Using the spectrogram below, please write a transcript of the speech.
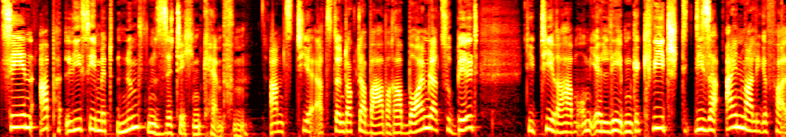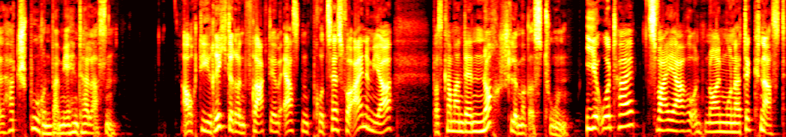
Zehen ab, ließ sie mit Nymphensittichen kämpfen. Amtstierärztin Dr. Barbara Bäumler zu Bild. Die Tiere haben um ihr Leben gequietscht. Dieser einmalige Fall hat Spuren bei mir hinterlassen. Auch die Richterin fragte im ersten Prozess vor einem Jahr, was kann man denn noch Schlimmeres tun? Ihr Urteil? Zwei Jahre und neun Monate Knast.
